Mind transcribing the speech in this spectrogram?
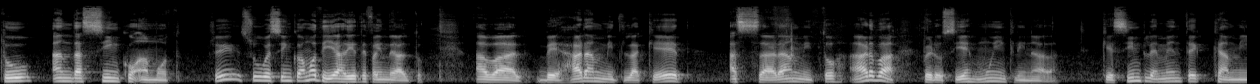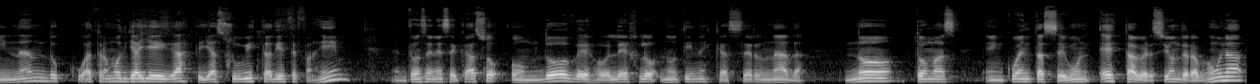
tú andas 5 amot. ¿Sí? Subes 5 amot y llegas a 10 tefajim de alto. Aval, bejara mitlaket asaramito arba, pero si es muy inclinada, que simplemente caminando cuatro amot ya llegaste, ya subiste a 10 tefajim, entonces en ese caso, omdo bejolejlo, no tienes que hacer nada. No tomas en cuenta, según esta versión de Rabhuna,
